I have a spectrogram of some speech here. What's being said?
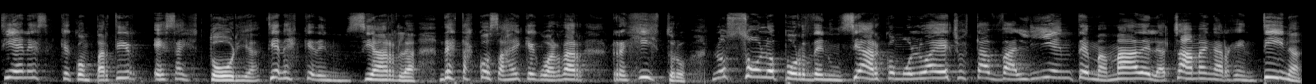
Tienes que compartir esa historia, tienes que denunciarla. De estas cosas hay que guardar registro, no solo por denunciar, como lo ha hecho esta valiente mamá de la chama en Argentina,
